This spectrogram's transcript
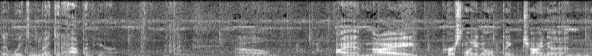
that we can make it happen here. Um, I, and I personally don't think China and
